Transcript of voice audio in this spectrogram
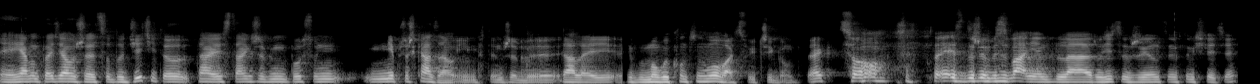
E, Ja bym powiedział, że co do dzieci, to tak jest tak, żebym po prostu nie przeszkadzał im w tym, żeby dalej jakby mogły kontynuować swój qigong, tak? Co to jest dużym wyzwaniem dla rodziców żyjących w tym świecie.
